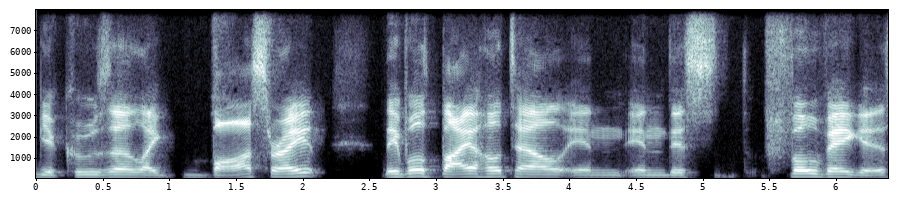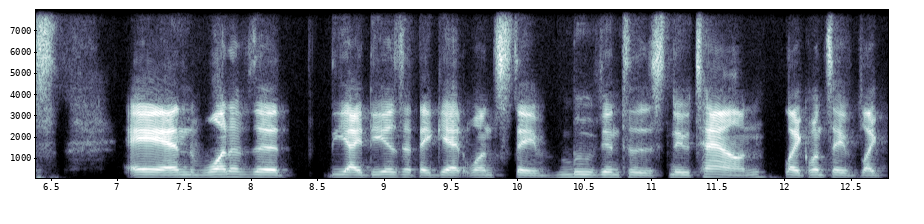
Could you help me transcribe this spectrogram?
yakuza like boss, right? They both buy a hotel in in this faux Vegas, and one of the the ideas that they get once they've moved into this new town, like once they've like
